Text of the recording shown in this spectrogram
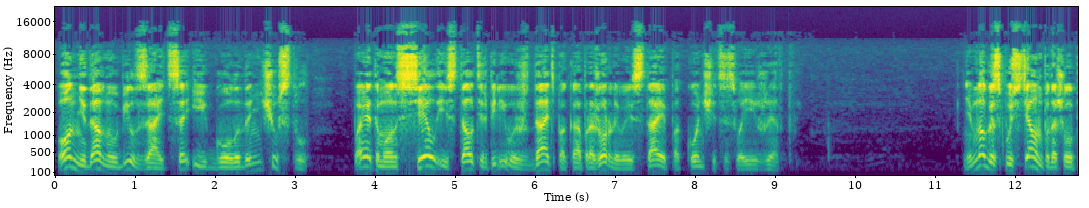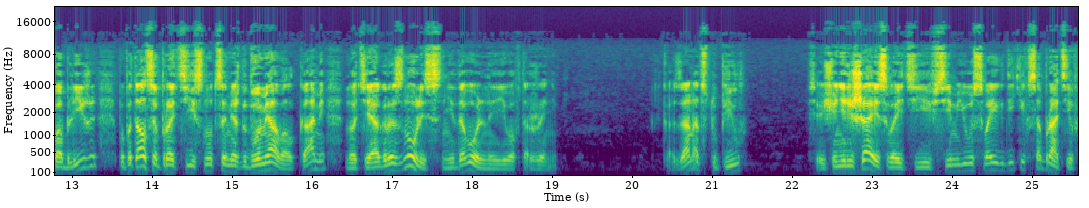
Он недавно убил зайца и голода не чувствовал. Поэтому он сел и стал терпеливо ждать, пока прожорливая стая покончит со своей жертвой. Немного спустя он подошел поближе, попытался протиснуться между двумя волками, но те огрызнулись, недовольные его вторжением. Казан отступил, все еще не решаясь войти в семью своих диких собратьев,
